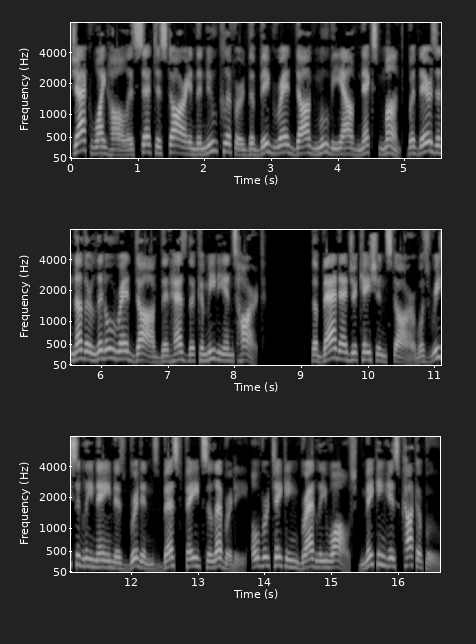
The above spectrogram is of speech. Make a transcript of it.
Jack Whitehall is set to star in the new Clifford the Big Red Dog movie out next month, but there's another little red dog that has the comedian's heart. The Bad Education star was recently named as Britain's best paid celebrity, overtaking Bradley Walsh, making his cockapoo,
